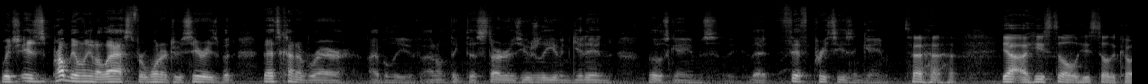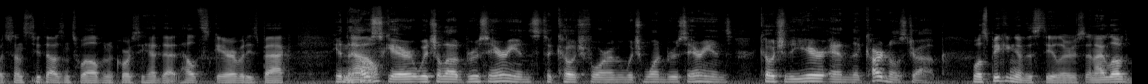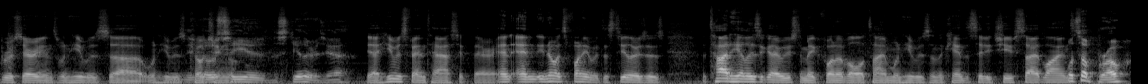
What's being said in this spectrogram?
which is probably only going to last for one or two series, but that's kind of rare, I believe. I don't think the starters usually even get in those games. That fifth preseason game. yeah, uh, he's still he's still the coach since 2012, and of course he had that health scare, but he's back. He had the now. health scare, which allowed Bruce Arians to coach for him, which won Bruce Arians Coach of the Year and the Cardinals job. Well, speaking of the Steelers, and I loved Bruce Arians when he was uh, when he was The coaching. OC the Steelers, yeah. Yeah, he was fantastic there. And and you know what's funny with the Steelers is Todd Haley's a guy we used to make fun of all the time when he was in the Kansas City Chiefs sidelines. What's up, bro?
